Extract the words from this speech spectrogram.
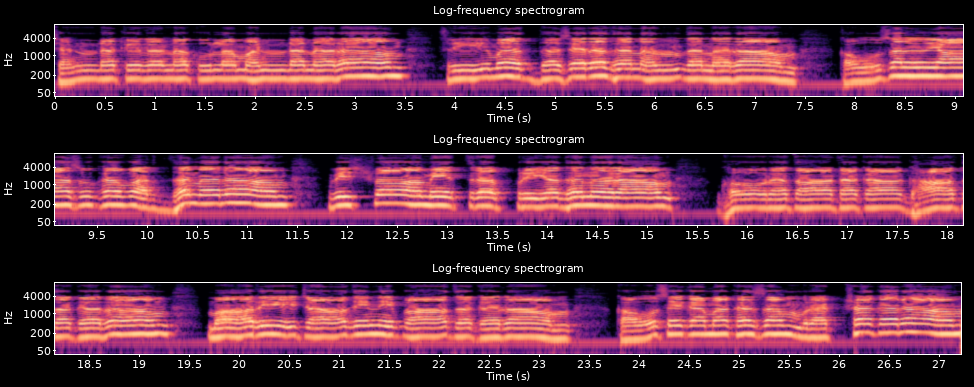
चण्डकिरणकुलमण्डनराम् श्रीमद्दशरथनन्दनराम् कौसल्यासुखवर्धनराम् विश्वामित्रप्रियधनराम् घोरताटकाघातकराम् मारीचादिनिपातकराम् कौशिकमखसंरक्षकराम्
